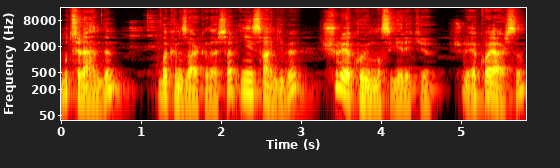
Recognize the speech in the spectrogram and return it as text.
bu trendin bakınız arkadaşlar insan gibi şuraya koyulması gerekiyor. Şuraya koyarsın.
